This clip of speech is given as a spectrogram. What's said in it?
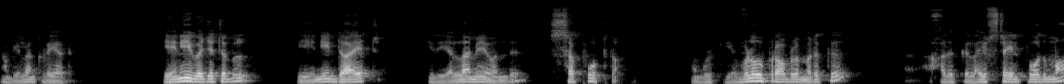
அப்படிலாம் கிடையாது. எனி வெஜிடபிள் எனி டயட் இது எல்லாமே வந்து சப்போர்ட் தான். உங்களுக்கு எவ்வளோ ப்ராப்ளம் இருக்குது அதுக்கு லைஃப் ஸ்டைல் போதுமா?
